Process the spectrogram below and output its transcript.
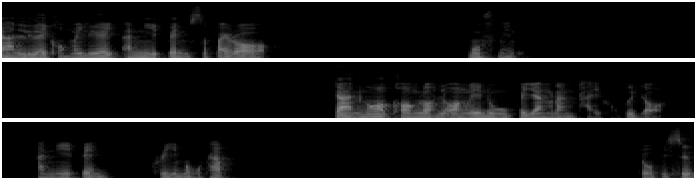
การเลื้อยของไม้เลื้อย อันนี้เป็น spiral movement การงอกของหลอดละอองเรนูไปยังรังไข่ของพืชดอก อันนี้เป็นครีโมครับ โทรปิซึม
